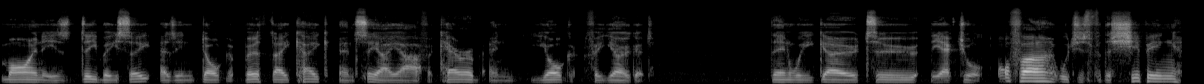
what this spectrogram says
mine is DBC, as in dog birthday cake, and CAR for carob, and YOG for yogurt. Then we go to the actual offer, which is for the shipping.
